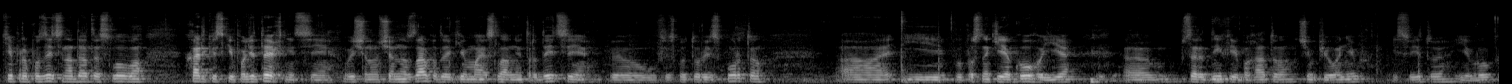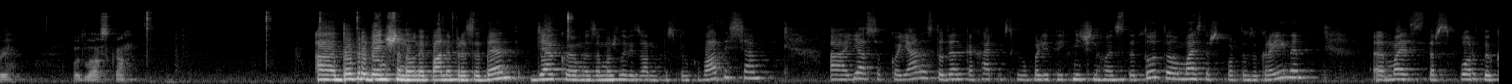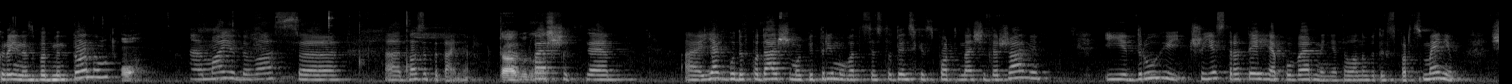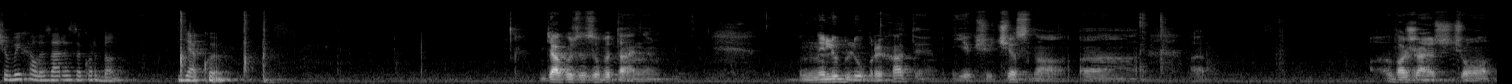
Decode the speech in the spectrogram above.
ті пропозиції надати слово Харківській політехніці, вищого навчального закладу, який має славні традиції е, у фізкультурі і спорту, і випускники якого є е, серед них є багато чемпіонів і світу, і Європи. Будь ласка. Добрий день, шановний пане президент. Дякуємо за можливість з вами поспілкуватися. Я Собко Яна, студентка Харківського політехнічного інституту, майстер спорту з України, майстер спорту України з бадмінтону. О, Е, Маю до вас е, е, два запитання. Так, Е, будь. Перше, це е, як буде в подальшому підтримуватися студентський спорт в нашій державі? І другий, чи є стратегія повернення талановитих спортсменів, що виїхали зараз за кордон? Дякую. дякую за запитання. Не люблю брехати, якщо чесно. Вважаю, що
